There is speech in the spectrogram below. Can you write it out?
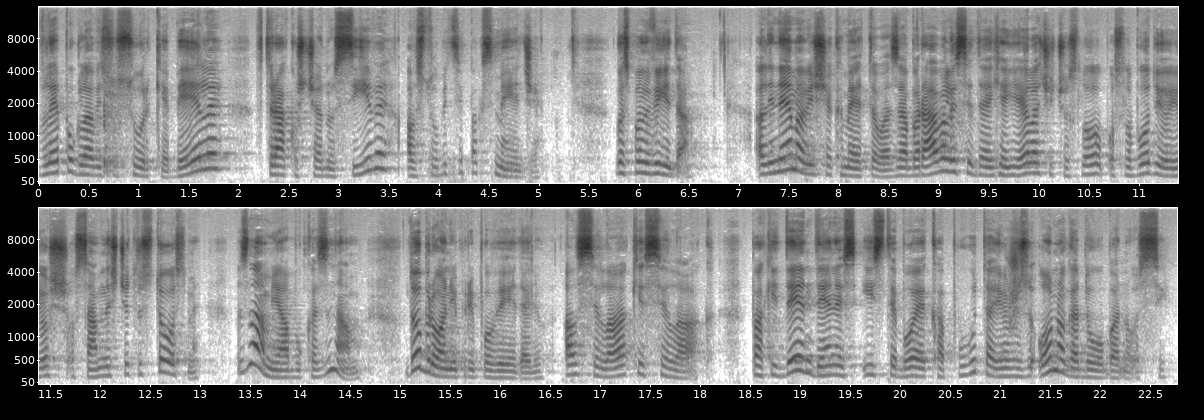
V lepoglavi su surke bele, v trakošćanu sive, a v stubici pak smeđe. Gospodin Vida, ali nema više kmetova. Zaboravili se da ih je Jelačić oslobodio još 1848. Znam jabuka, znam. Dobro oni pripovedalju, ali selak je selak. Pak i den denes iste boje kaputa još z onoga doba nosi.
